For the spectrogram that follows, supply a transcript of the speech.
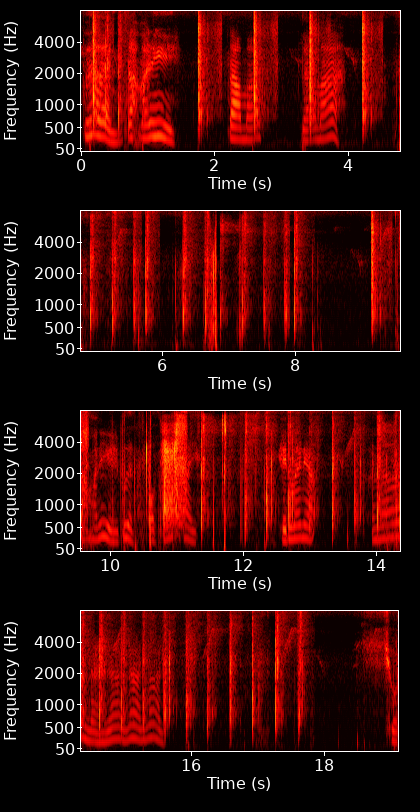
เพื่อนตามมานี่ตามมาตามมาตา มานี่เพื่อนออกจาไห้เห็นไหมเนี่ยนั่นน่ะนั่นนั่นนั่นช็อต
